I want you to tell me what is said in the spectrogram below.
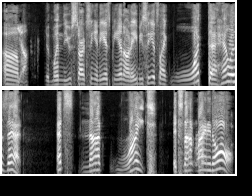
um, Yeah. when you start seeing ESPN on ABC, it's like, what the hell is that? That's not right. It's not right at all.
